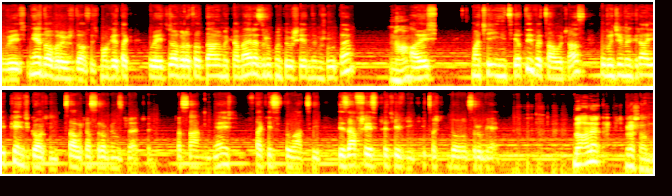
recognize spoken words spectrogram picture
Powiedzieć, nie dobra, już dosyć. Mogę tak powiedzieć, dobra, to dajmy kamerę, zróbmy to już jednym rzutem, No. ale jeśli macie inicjatywę cały czas, to będziemy grali 5 godzin cały czas robiąc rzeczy. Czasami, nie? W takiej sytuacji, gdzie zawsze jest przeciwnik i coś do zrobienia. No ale, przepraszam,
